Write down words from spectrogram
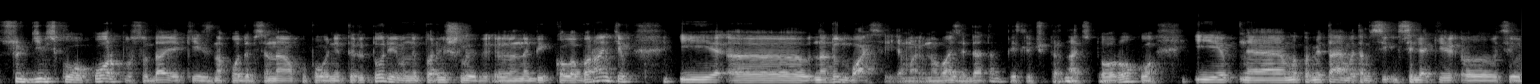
суддівського корпусу, да, який знаходився на окупованій території, вони перейшли е, на бік колаборантів, і е, на Донбасі я маю на увазі, да, там після 2014 року. І е, ми пам'ятаємо там всі всілякі е, ці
